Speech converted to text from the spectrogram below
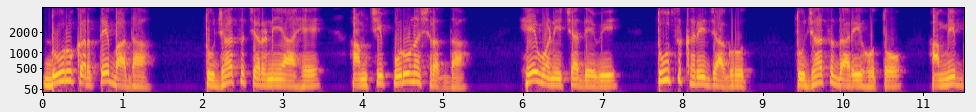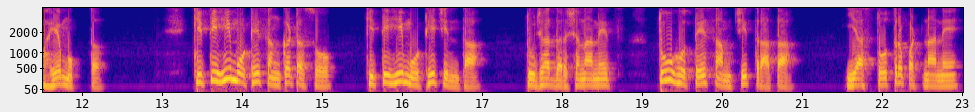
दूर करते बाधा. तुझ्याच चरणी आहे आमची पूर्ण श्रद्धा. हे वणीच्या देवी तूच खरी जागृत. तुझ्याच दारी होतो आम्ही भयमुक्त. कितीही मोठे संकट असो कितीही मोठी चिंता तुझ्या दर्शनानेच तू होतेस आमची त्राता. या स्तोत्रपटनाने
